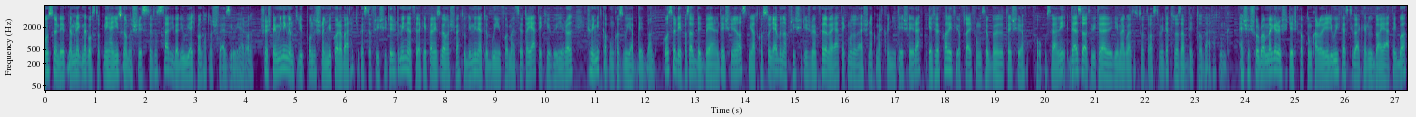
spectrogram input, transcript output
Console nemrég megosztott néhány izgalmas részletet a Stardew új 1.6-os verziójáról. Sajnos még mindig nem tudjuk pontosan, hogy mikorra várhatjuk ezt a frissítést, de mindenféleképpen izgalmas megtudni minél több új információt a játék jövőjéről, és hogy mit kapunk az új update-ban. Console az update bejelentésénél azt nyilatkozta, hogy ebben a frissítésben főleg a játék modolásának megkönnyítésére, illetve quality of life funkciók bevezetésére fog fókuszálni, de ezzel a Twitter eléggé megváltoztatta azt, amit ettől az update-től várhatunk. Elsősorban megerősítést kaptunk arról, hogy egy új fesztivál kerül be a játékba,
